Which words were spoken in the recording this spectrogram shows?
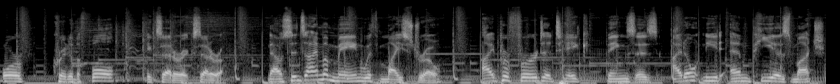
or crit of the full, etc., etc. Now, since I'm a main with Maestro, I prefer to take things as I don't need MP as much,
